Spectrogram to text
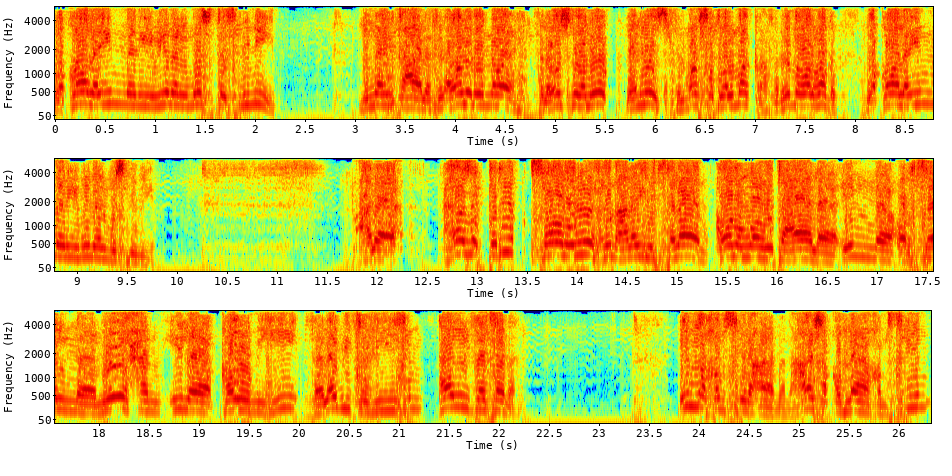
وقال إنني من المستسلمين. لله تعالى في الأوامر والنواهي في العسر واليسر في المنصت والمكره في الرضا والغضب. وقال إنني من المسلمين. على هذا الطريق صار نوح عليه السلام. قال الله تعالى إنا أرسلنا نوحا إلى قومه فلبث فيهم ألف سنة. إلا خمسين عاما. عاش قبلها خمسين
